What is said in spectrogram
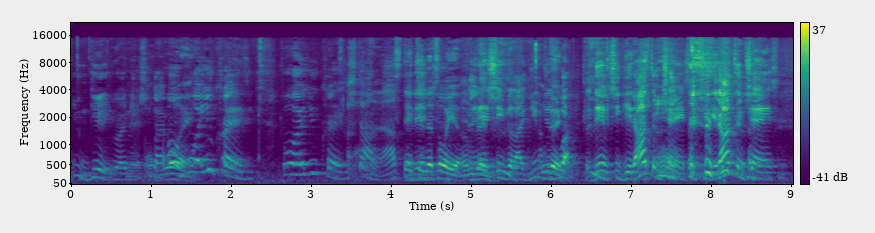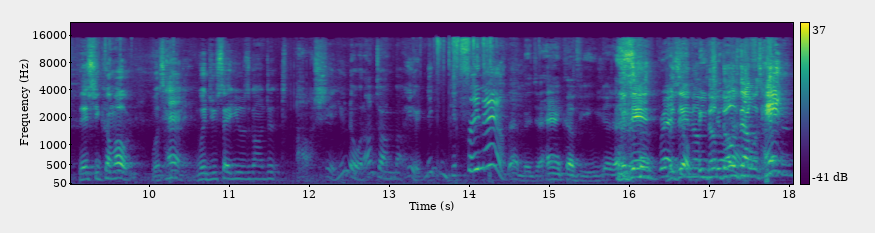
you can get it right now. She's oh, like, oh, boy. boy, you crazy. Boy, you crazy. Ah, Stop. it." I'll stick And to Latoya. I'm and good. then she'd be like, you I'm just good. what? So then if she get out them chains, if she get out them chains, then she come over. What's happening? What'd you say you was gonna do? Oh shit, you know what I'm talking about here. Nigga, get free now. That bitch will handcuff you. You know? But then, but then them- them- those that was hating,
